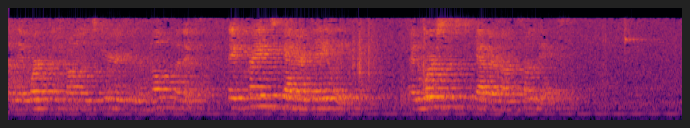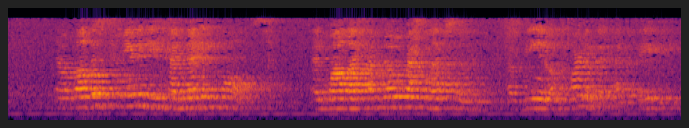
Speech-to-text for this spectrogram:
and they worked as volunteers in the health clinics. They prayed together daily and worshiped together on Sunday. Now, while this community had many faults, and while I have no recollection of being a part of it as a baby,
